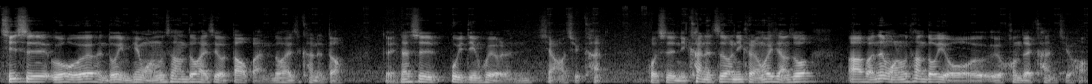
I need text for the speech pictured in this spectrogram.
其实我我有很多影片，网络上都还是有盗版，都还是看得到。对，但是不一定会有人想要去看，或是你看了之后，你可能会想说。啊，反正网络上都有，有空再看就好。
